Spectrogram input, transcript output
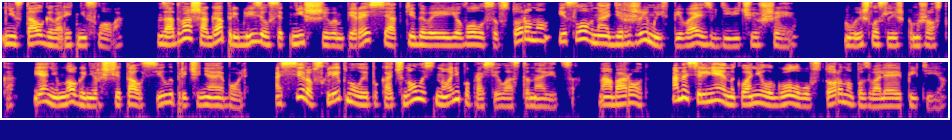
Не стал говорить ни слова. За два шага приблизился к низшей вампирессе, откидывая ее волосы в сторону и словно одержимый впиваясь в девичью шею. Вышло слишком жестко. Я немного не рассчитал силы, причиняя боль. Ассира всхлипнула и покачнулась, но не попросила остановиться. Наоборот, она сильнее наклонила голову в сторону, позволяя пить ее.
